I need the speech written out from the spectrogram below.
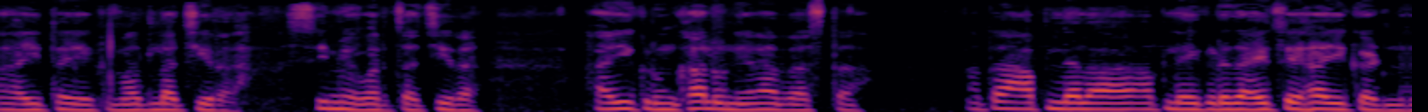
हा इथं एक मधला चिरा सीमेवरचा चिरा. हा इकडून खालून येणार रस्ता. आता आपल्याला आपल्या इकडे जायचं आहे हा इकडनं.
